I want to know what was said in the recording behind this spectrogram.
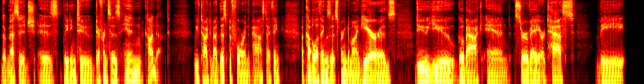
the message is leading to differences in conduct. We've talked about this before in the past. I think a couple of things that spring to mind here is do you go back and survey or test the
